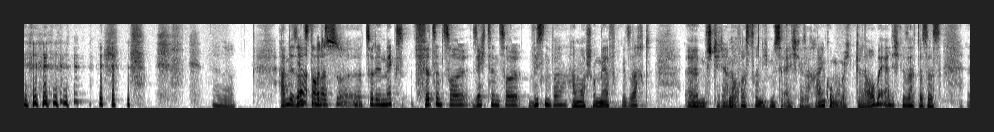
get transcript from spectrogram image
also. Haben wir sonst Ja, noch was zu, äh, zu den Macs? 14 Zoll, 16 Zoll, wissen wir, haben wir schon mehrfach gesagt. Ähm, steht da noch Ja. was drin? Ich müsste ehrlich gesagt reingucken, aber ich glaube ehrlich gesagt, dass das äh,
